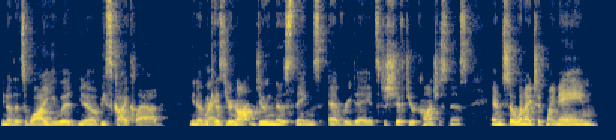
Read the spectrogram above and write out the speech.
You know, that's why you would, you know, be sky clad, you know, because Right. you're not doing those things every day. It's to shift your consciousness. And so when I took my name,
